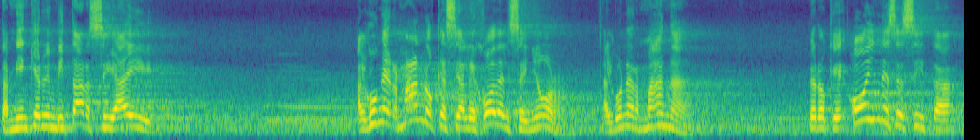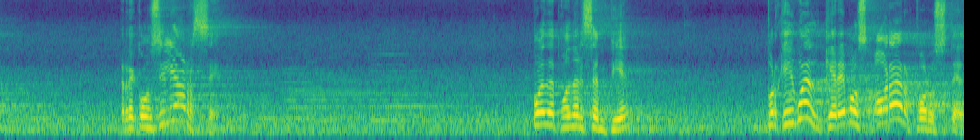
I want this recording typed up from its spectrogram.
También quiero invitar si hay algún hermano que se alejó del Señor, alguna hermana, pero que hoy necesita reconciliarse puede ponerse en pie. Porque igual queremos orar por usted.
